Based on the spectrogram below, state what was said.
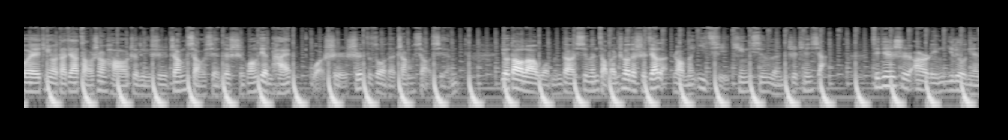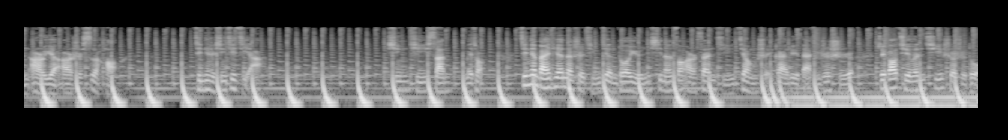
各位听友，大家早上好，这里是张小贤的时光电台，我是狮子座的张小贤，又到了我们的新闻早班车的时间了，让我们一起听新闻知天下。今天是二零一六年二月二十四号，今天是星期几啊？星期三，没错。今天白天呢是晴间多云，西南风二三级，降水概率百分之十，最高气温七摄氏度。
